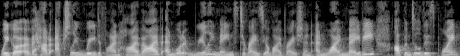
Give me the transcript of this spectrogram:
We go over how to actually redefine high vibe and what it really means to raise your vibration and why maybe up until this point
